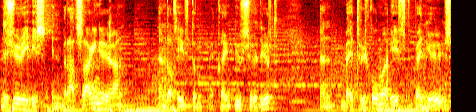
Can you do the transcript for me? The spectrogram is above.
De jury is in beraadslaging gegaan. En dat heeft een klein uurtje geduurd. En bij het terugkomen heeft Peigneux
